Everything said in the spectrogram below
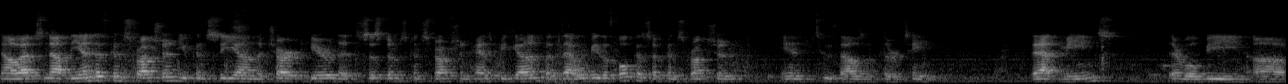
Now, that's not the end of construction. You can see on the chart here that systems construction has begun, but that will be the focus of construction in 2013. That means there will be uh,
